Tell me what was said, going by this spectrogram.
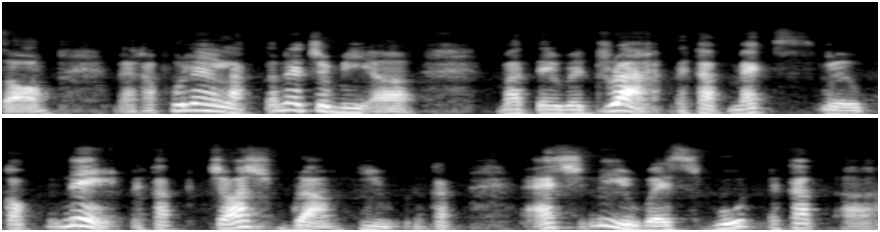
4-4-2 นะครับผู้เล่นหลักก็น่าจะมีเอ่อมาเตเวดรานะครับแม็กซ์เวลก็อกเน่นะครับจอชบราวน์ฮิลนะครับแอชลีย์เวสต์วูดนะครับเอ่อ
